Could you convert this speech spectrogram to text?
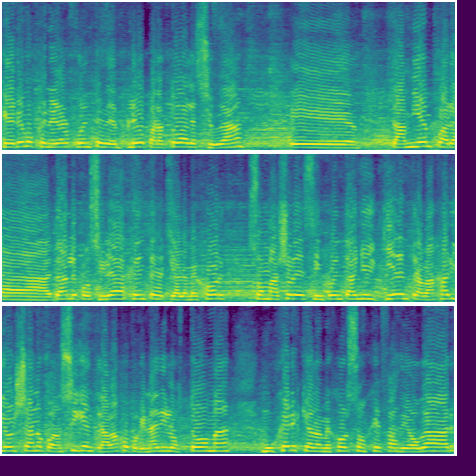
Queremos generar fuentes de empleo para toda la ciudad. Eh, también para darle posibilidad a gente que a lo mejor son mayores de 50 años y quieren trabajar y hoy ya no consiguen trabajo porque nadie los toma, mujeres que a lo mejor son jefas de hogar,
